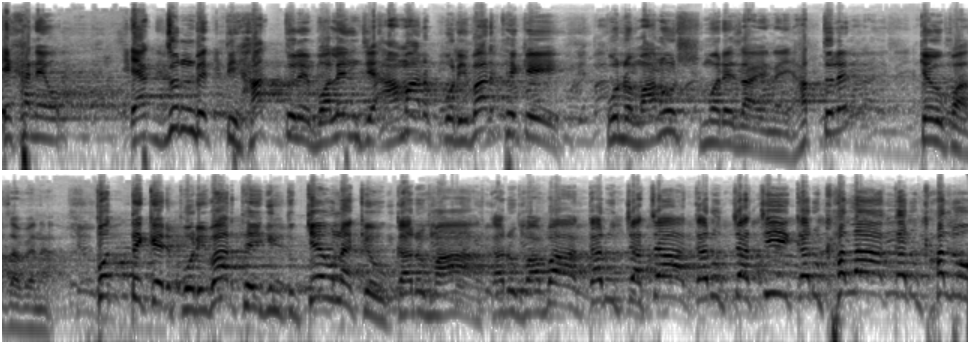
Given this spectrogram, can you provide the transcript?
এখানে একজন ব্যক্তি হাত তুলে বলেন যে, আমার পরিবার থেকে কোনো মানুষ মরে যায় নাই। হাত তুলেন। কেউ পাওয়া যাবে না। প্রত্যেকের পরিবার থেকে কিন্তু কেউ না কেউ, কারও মা, কারও বাবা, কারও চাচা, কারও চাচি, কারও খালা, কারও খালু।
